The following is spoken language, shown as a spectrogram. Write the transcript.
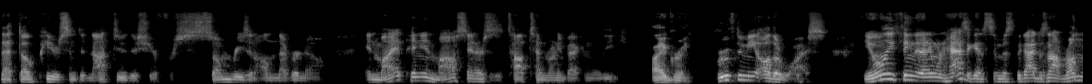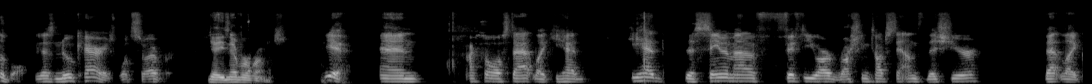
that Doug Pederson did not do this year for some reason I'll never know. In my opinion, Miles Sanders is a top 10 running back in the league. I agree. Prove to me otherwise. The only thing that anyone has against him is the guy does not run the ball. He has no carries whatsoever. Yeah, he never runs. Yeah, and I saw a stat like he had he had the same amount of 50 yard rushing touchdowns this year that like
